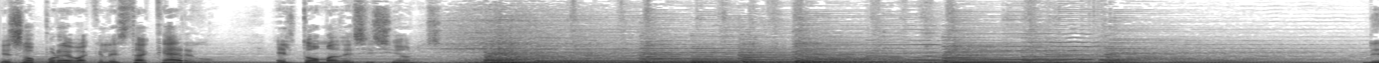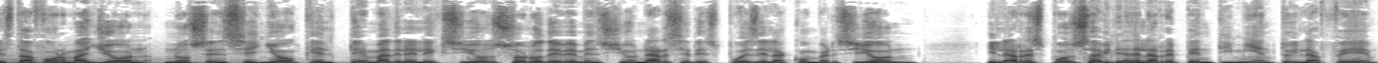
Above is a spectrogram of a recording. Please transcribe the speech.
Eso prueba que Él está a cargo. Él toma decisiones. De esta forma, John nos enseñó que el tema de la elección solo debe mencionarse después de la conversión y la responsabilidad del arrepentimiento y la fe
